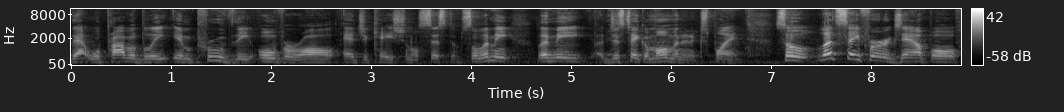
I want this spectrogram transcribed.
that will probably improve the overall educational system. So let me let me just take a moment and explain. So let's say, for example,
